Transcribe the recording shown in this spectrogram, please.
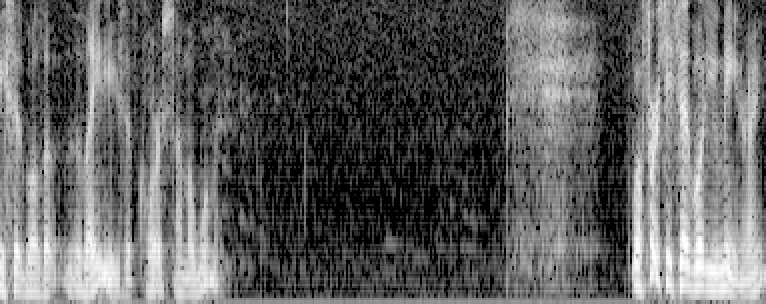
He said, well, the, the ladies, of course, I'm a woman. Well, first he said, what do you mean, right?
